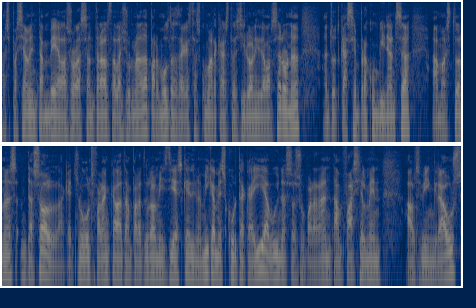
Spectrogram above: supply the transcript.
especialment també a les hores centrals de la jornada per moltes d'aquestes comarques de Girona i de Barcelona, en tot cas sempre combinant-se amb estones de sol. Aquests núvols faran que la temperatura al migdia es quedi una mica més curta que ahir, avui no se superaran tan fàcilment els 20 graus,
